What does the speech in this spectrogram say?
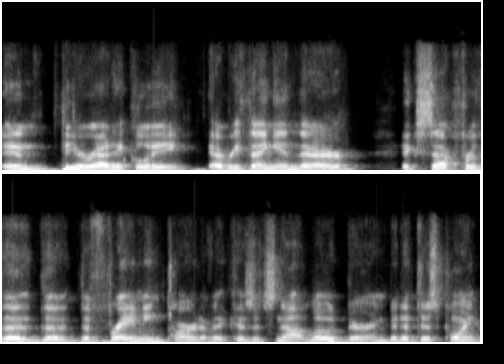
and theoretically, everything in there except for the the the framing part of it because it's not load bearing but at this point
